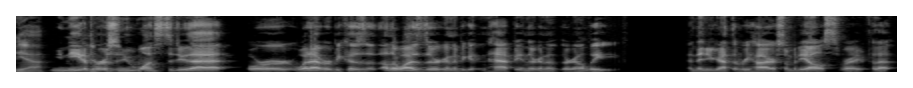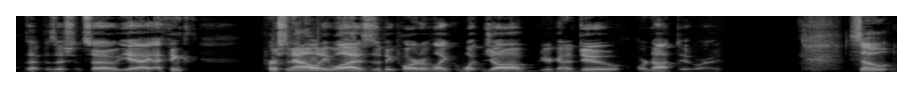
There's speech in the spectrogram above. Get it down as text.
Yeah. You need a person who wants to do that or whatever because otherwise they're going to be getting happy and they're going to they're going to leave. And then you're to have to rehire somebody else, right, for that that position. So, yeah, I, I think personality wise is a big part of like what job you're to do or not do, right? So,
